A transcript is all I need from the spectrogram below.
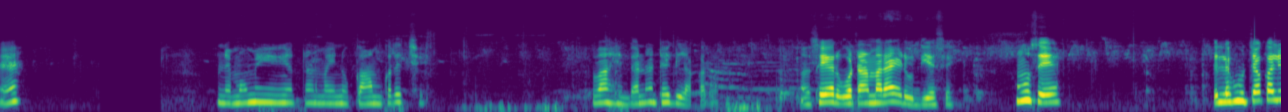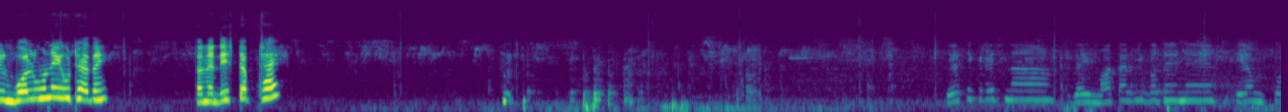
હે? અને મમ્મી અટાણમાં એનું કામ કરે છે. વાહિંદાના ઢગલા કરવાના શેર વટાણમાં રાયડું દે છે. શું છે? એટલે હું ચકલીને બોલવું નહીં ઉઠ્યા તઈ. તને ડિસ્ટર્બ થાય? જય શ્રી કૃષ્ણ. જય માતાજી બધાને કેમ છો?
